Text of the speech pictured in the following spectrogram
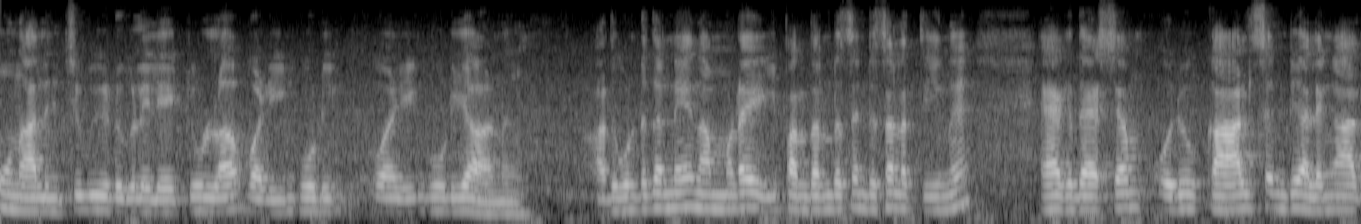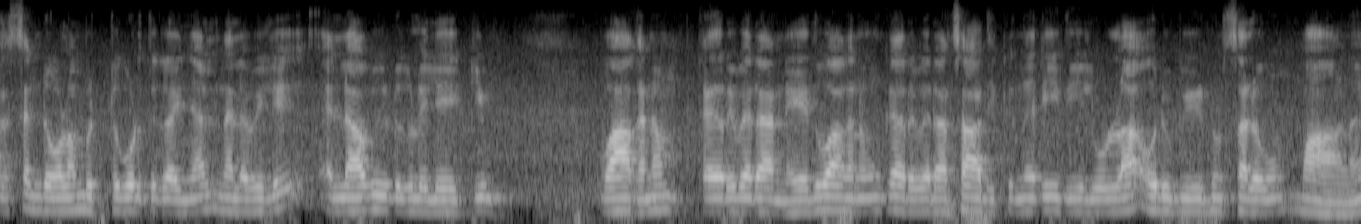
മൂന്നാലഞ്ച് വീടുകളിലേക്കുള്ള വഴിയും കൂടി വഴിയും കൂടിയാണ്. അതുകൊണ്ട് തന്നെ നമ്മുടെ ഈ പന്ത്രണ്ട് സെന്റ് സ്ഥലത്തിൽ നിന്ന് ഏകദേശം ഒരു കാൽ സെന്റ് അല്ലെങ്കിൽ അര സെന്റോളം വിട്ടുകൊടുത്തു കഴിഞ്ഞാൽ നിലവിൽ എല്ലാ വീടുകളിലേക്കും വാഹനം കയറി വരാൻ ഏത് വാഹനവും കയറി വരാൻ സാധിക്കുന്ന രീതിയിലുള്ള ഒരു വീടും സ്ഥലവുമാണ്.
